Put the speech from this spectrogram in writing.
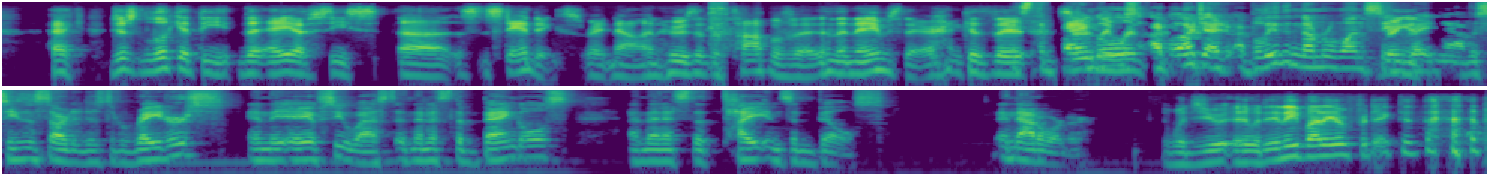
heck just look at the the afc uh, standings right now and who's at the top of it and the names there because they're It's the Bengals. I, I, believe the number one seed Bring it. right now, the season started, is the Raiders in the AFC West, and then it's the Bengals, and then it's the Titans and Bills, in that order. would you would anybody have predicted that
